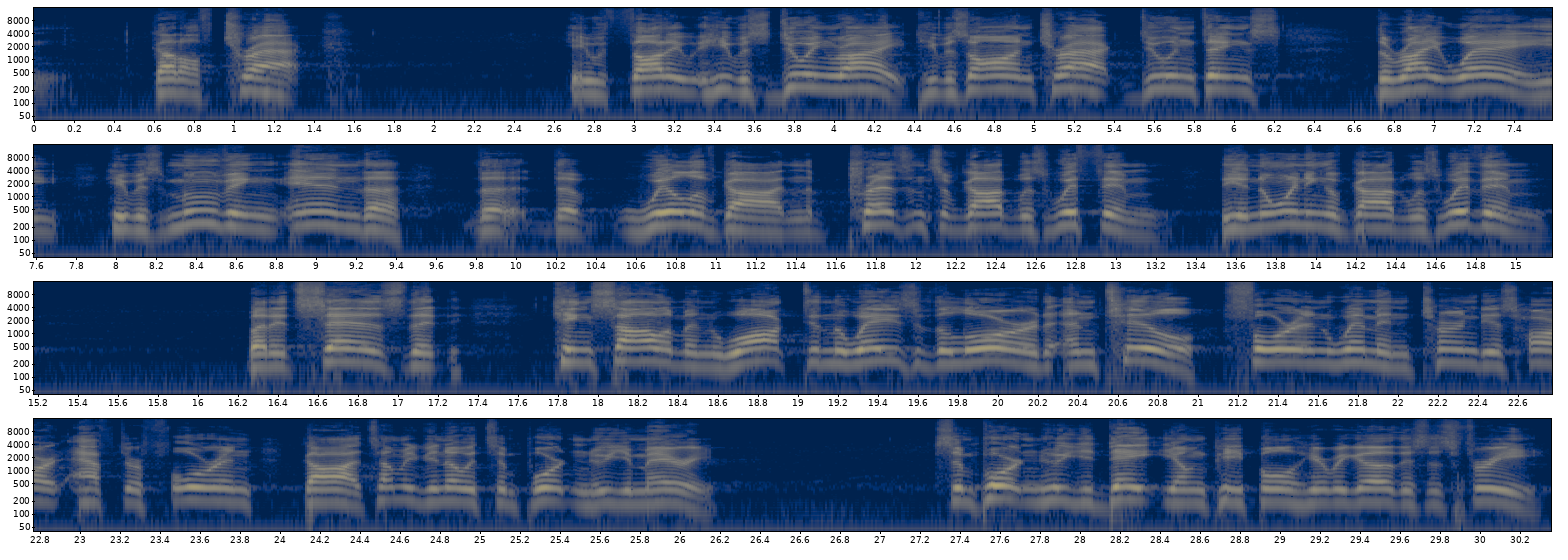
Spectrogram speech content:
got off track. He thought he, he was doing right, he was on track, doing things the right way. He, he was moving in the, the, the will of God, and the presence of God was with him. The anointing of God was with him. But it says that King Solomon walked in the ways of the Lord until foreign women turned his heart after foreign gods. How many of you know it's important who you marry? It's important who you date, young people. Here we go. This is free.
